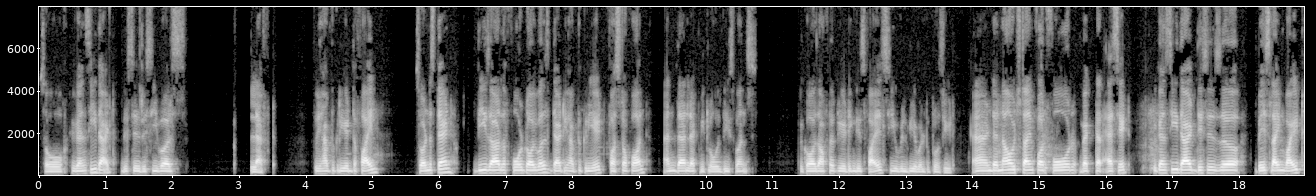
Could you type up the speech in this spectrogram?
So you can see that this is receivers left. So you have to create the file. So understand these are the four drawables that you have to create first of all. And then let me close these ones. Because after creating these files you will be able to proceed and now it's time for four vector asset. You can see that this is a baseline white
